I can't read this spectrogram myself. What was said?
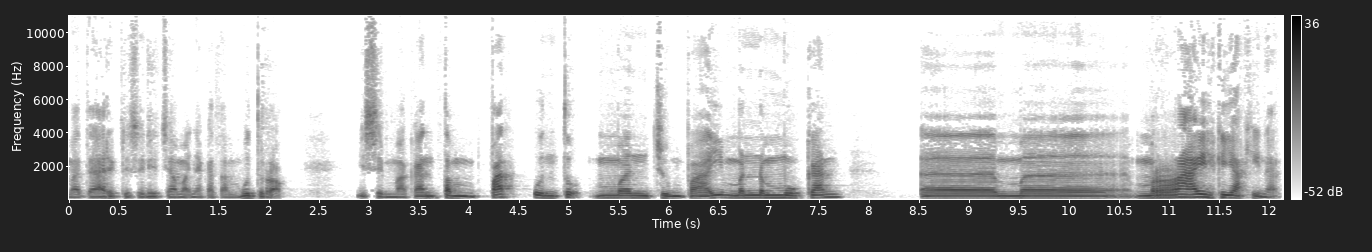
Madarik di sini jamaknya kata mudrok. Isim makan tempat untuk menjumpai menemukan eh, me, meraih keyakinan.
